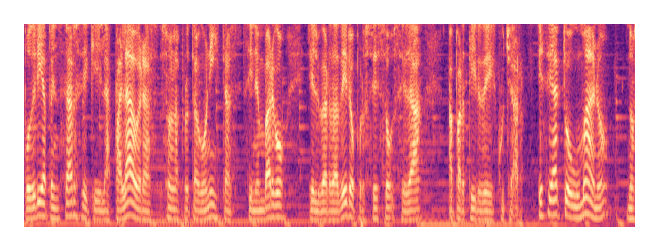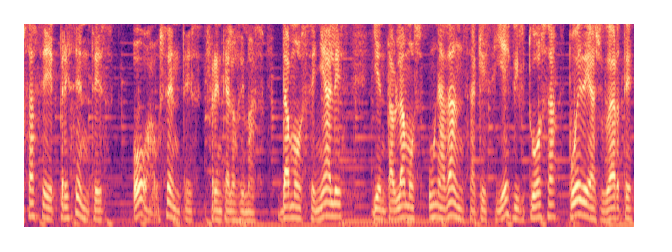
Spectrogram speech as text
Podría pensarse que las palabras son las protagonistas, sin embargo, el verdadero proceso se da a partir de escuchar. Ese acto humano nos hace presentes o ausentes frente a los demás. Damos señales y entablamos una danza que si es virtuosa puede ayudarte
